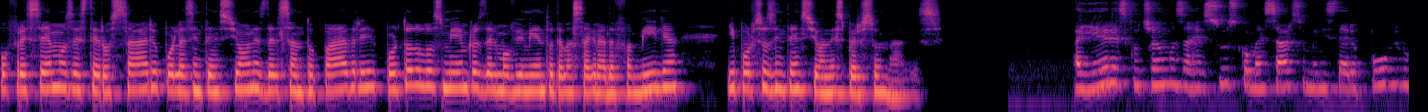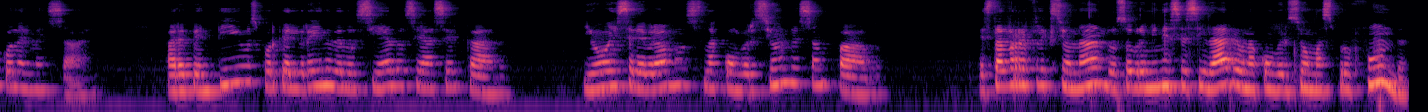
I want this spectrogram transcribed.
Ofrecemos este rosario por las intenciones del Santo Padre, por todos los miembros del movimiento de la Sagrada Familia y por sus intenciones personales. Ayer escuchamos a Jesús comenzar su ministerio público con el mensaje, arrepentíos porque el reino de los cielos se ha acercado. Y hoy celebramos la conversión de San Pablo. Estaba reflexionando sobre mi necesidad de una conversión más profunda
